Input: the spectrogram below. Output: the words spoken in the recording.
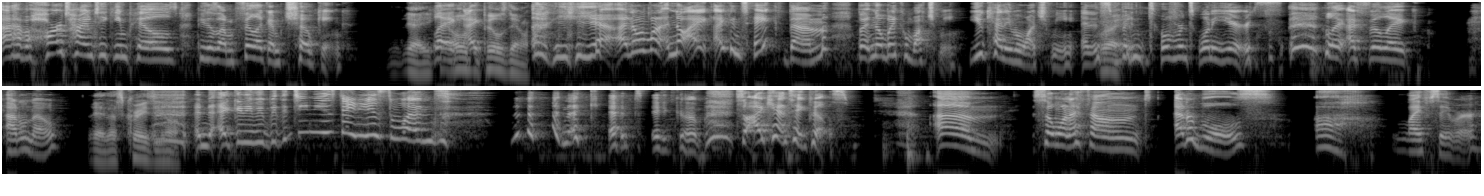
I have a hard time taking pills because I feel like I'm choking. yeah, you can't like, hold I- the pills down. yeah, I don't want. No, I, I can take them, but nobody can watch me. You can't even watch me, and it's Right. been over 20 years. like, I feel like, I don't know. Yeah, that's crazy, huh? And I can even be the teeniest, tiniest ones. and I can't take them. So I can't take pills. Um, so when I found edibles, oh, lifesaver.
